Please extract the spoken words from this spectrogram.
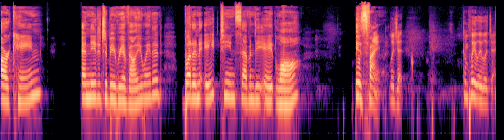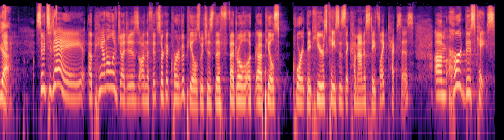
arcane and needed to be reevaluated, but an 1878 law is fine. Legit. Completely legit. Yeah. So today, a panel of judges on the Fifth Circuit Court of Appeals, which is the federal uh, appeals court that hears cases that come out of states like Texas, um, heard this case.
